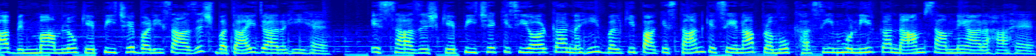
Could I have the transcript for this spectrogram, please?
अब इन मामलों के पीछे बड़ी साजिश बताई जा रही है। इस साजिश के पीछे किसी और का नहीं, बल्कि पाकिस्तान के सेना प्रमुख हसीम मुनीर का नाम सामने आ रहा है।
